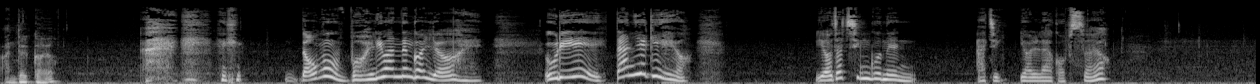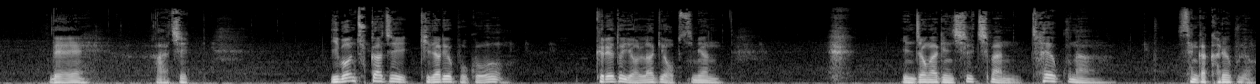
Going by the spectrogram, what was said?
안 될까요? 너무 멀리 왔는걸요. 우리 딴 얘기해요. 여자친구는 아직 연락 없어요? 네, 아직. 이번 주까지 기다려보고, 그래도 연락이 없으면, 인정하긴 싫지만 차였구나 생각하려고요.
